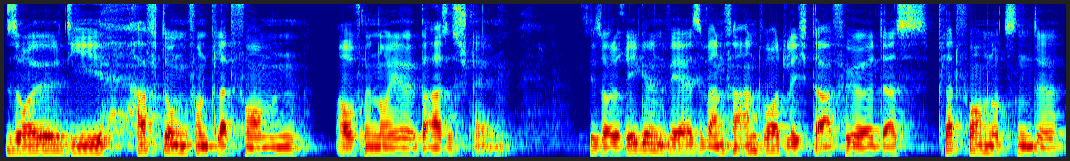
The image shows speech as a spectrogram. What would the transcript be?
soll die Haftung von Plattformen auf eine neue Basis stellen. Sie soll regeln, wer ist wann verantwortlich dafür, dass Plattformnutzende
